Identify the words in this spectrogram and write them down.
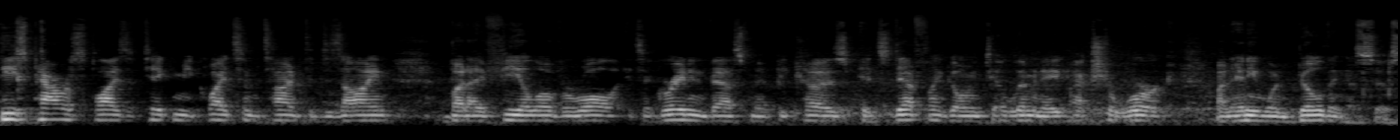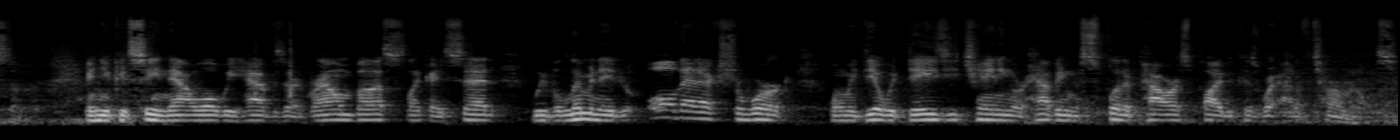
These power supplies have taken me quite some time to design, but I feel overall it's a great investment because it's definitely going to eliminate extra work on anyone building a system. And you can see now all we have is our ground bus. Like I said, we've eliminated all that extra work when we deal with daisy chaining or having to split a power supply because we're out of terminals.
